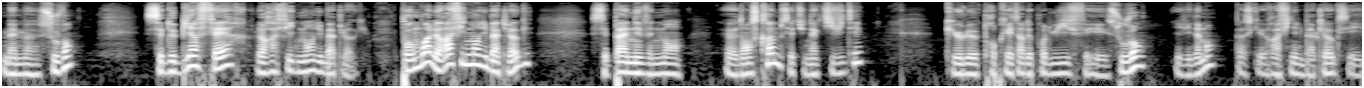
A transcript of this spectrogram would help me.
même souvent, c'est de bien faire le raffinement du backlog. Pour moi, le raffinement du backlog, c'est pas un événement dans Scrum, c'est une activité que le propriétaire de produit fait souvent, évidemment, parce que raffiner le backlog, c'est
